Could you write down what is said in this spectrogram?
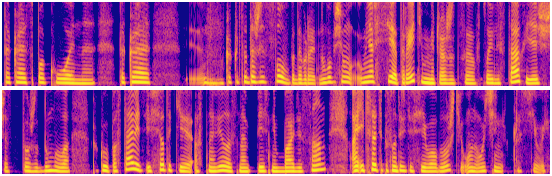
такая спокойная, такая эм, как это даже слово подобрать. Ну, в общем, у меня все треки, мне кажется, в плейлистах. Я еще сейчас тоже думала, какую поставить, и все-таки остановилась на песне Body Sun. А и, кстати, посмотрите все его обложки, он очень красивый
